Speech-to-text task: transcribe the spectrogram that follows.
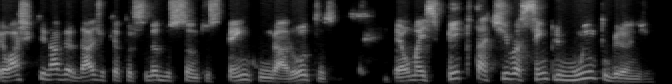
Eu acho que, na verdade, o que a torcida do Santos tem com garotos é uma expectativa sempre muito grande,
